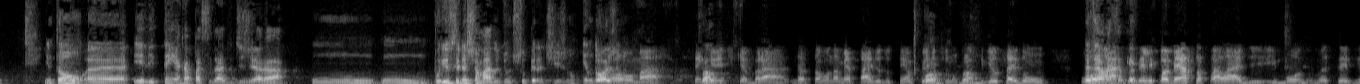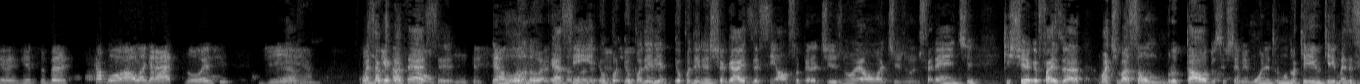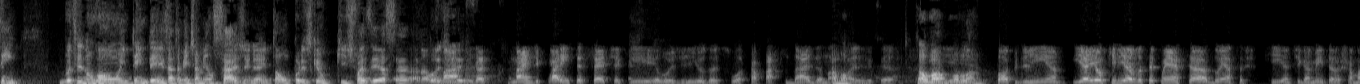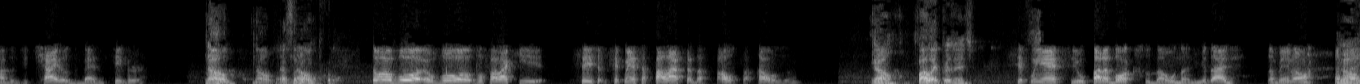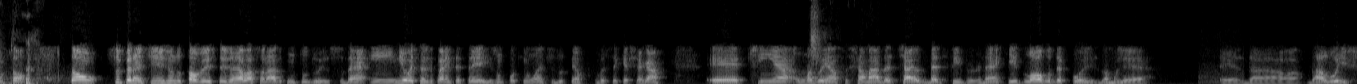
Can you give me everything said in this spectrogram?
Então, é, ele tem a capacidade de gerar um, um, Por isso ele é chamado de um superantígeno endógeno. Ô, Mar, sem Fala. querer te quebrar, já estamos na metade do tempo e Pô, a gente não vamos. conseguiu sair do 1. Pois é, mas quando ele começa a falar de imuno, você diz super. Acabou, aula grátis hoje de. É. Mas sabe o que acontece? Imuno é assim, eu, eu, poderia, eu poderia chegar e dizer assim, ó, o superantígeno é um antígeno diferente, que chega e faz a, uma ativação brutal do sistema imune, todo mundo ok, ok, mas assim, vocês não vão entender exatamente a mensagem, né? Então, por isso que eu quis fazer essa analogia. Marcos, já mais de 47 aqui elogios à sua capacidade tá analógica. Tá então vamos, vamos lá. Top de linha. E aí eu queria, você conhece a doença que antigamente era chamada de Child Bed Fever? Não, não, essa não. não. Então eu vou, eu vou, vou falar que você, você conhece a falácia da falsa causa? Não, fala aí pra gente. Você conhece o paradoxo da unanimidade? Também não? Não. então, então, superantígeno talvez esteja relacionado com tudo isso. Né? Em 1843, um pouquinho antes do tempo que você quer chegar, é, tinha uma doença chamada Child Bed Fever, né? que logo depois da mulher é, da, da luz,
